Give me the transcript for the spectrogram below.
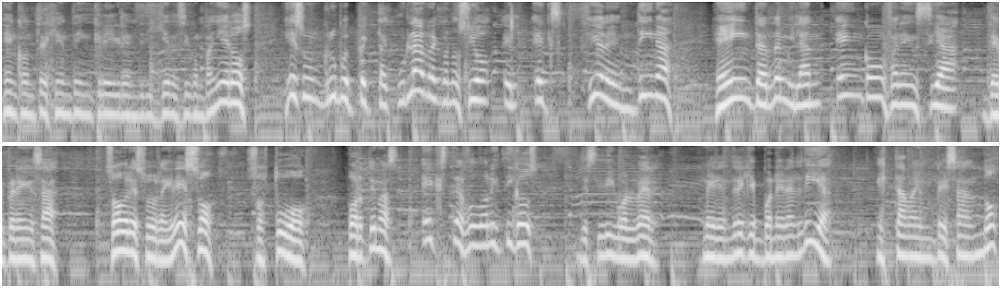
encontré gente increíble en dirigentes y compañeros. Es un grupo espectacular, reconoció el ex Fiorentina e Inter de Milán en conferencia de prensa. Sobre su regreso, sostuvo, por temas extrafutbolísticos, decidí volver. Me tendré que poner al día. Estaba empezando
